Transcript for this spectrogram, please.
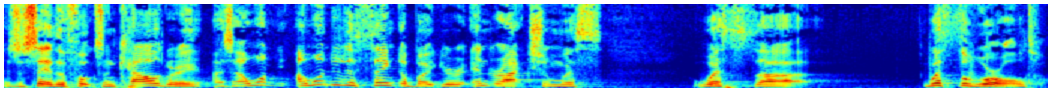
As I say, the folks in Calgary, I say, I want, I want you to think about your interaction with, with, uh, with the world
